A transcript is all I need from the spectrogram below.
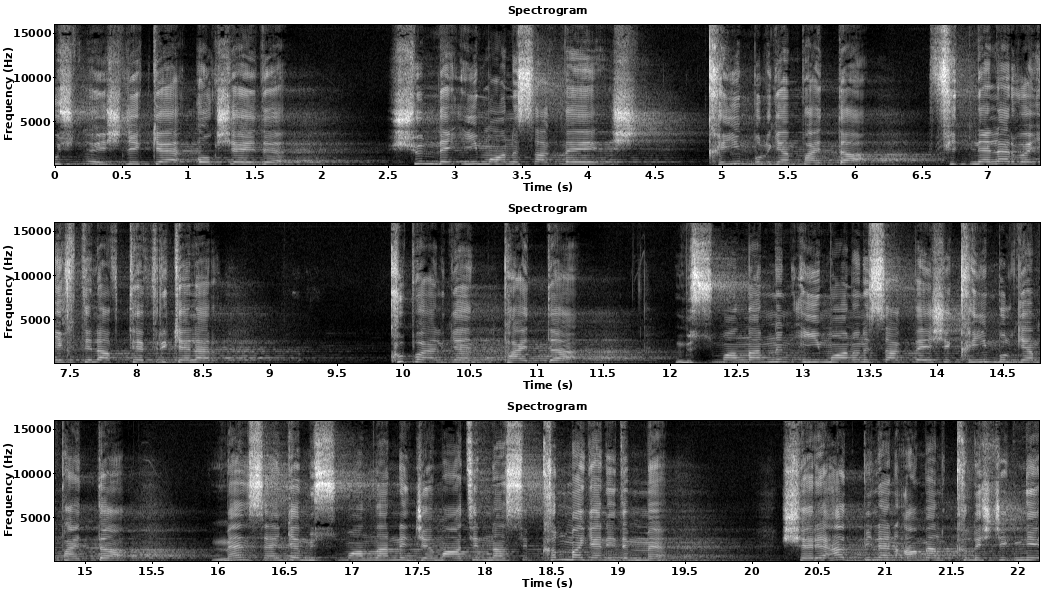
ushlashlikka o'xshaydi shunday iymonni saqlash qiyin bo'lgan paytda fitnalar va ixtilof tefrikalar ko'paygan paytda musulmonlarning iymonini saqlashi qiyin bo'lgan paytda men senga musulmonlarning jamoatini nasib qilmagan edimmi? Shariat bilan amal qilishlikni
